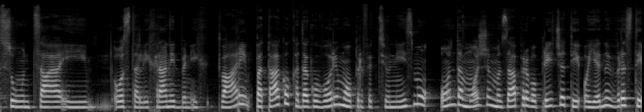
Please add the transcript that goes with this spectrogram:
sunca i ostalih hranidbenih tvari. Pa tako kada govorimo o perfekcionizmu, onda možemo zapravo pričati o jednoj vrsti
